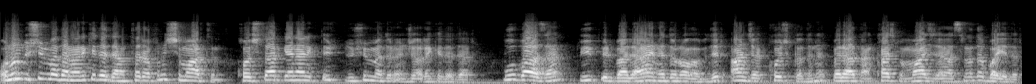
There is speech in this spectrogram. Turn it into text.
Onun düşünmeden hareket eden tarafını şımartın. Koçlar genellikle düşünmeden önce hareket eder. Bu bazen büyük bir belaya neden olabilir ancak koç kadını beladan kaçma macerasına da bayılır.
